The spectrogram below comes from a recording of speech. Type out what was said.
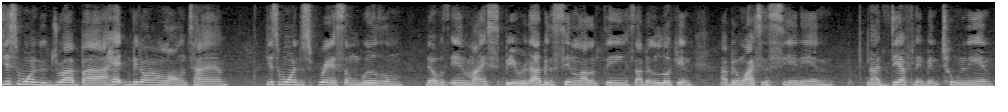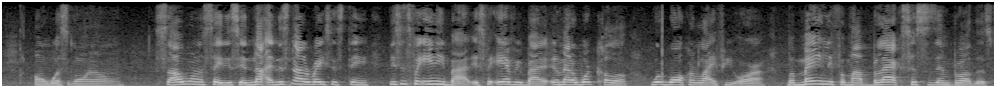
Just wanted to drop by. I hadn't been on a long time. Just wanted to spread some wisdom that was in my spirit. I've been seeing a lot of things. I've been looking. I've been watching CNN. And I definitely been tuning in on what's going on. So I want to say this here, not and it's not a racist thing. This is for anybody. It's for everybody, no matter what color, what walk of life you are. But mainly for my black sisters and brothers,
